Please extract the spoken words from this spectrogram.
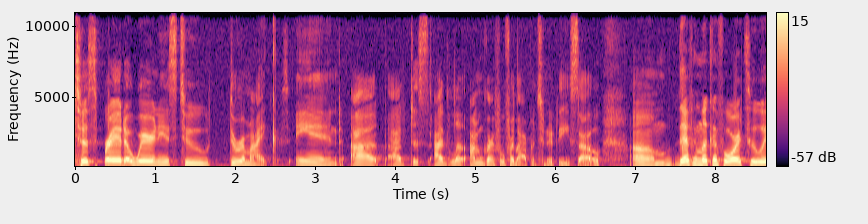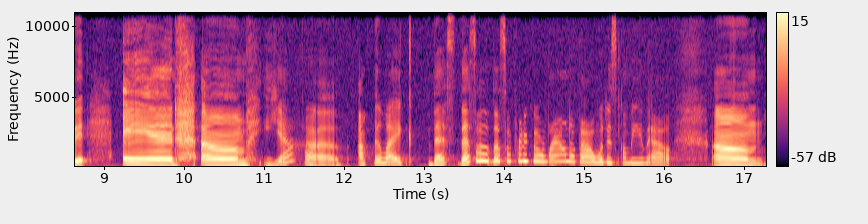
to spread awareness to through a mic and i i just i love i'm grateful for the opportunity so um definitely looking forward to it and um, yeah, I feel like that's that's a that's a pretty good roundabout what it's gonna be about. Um,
